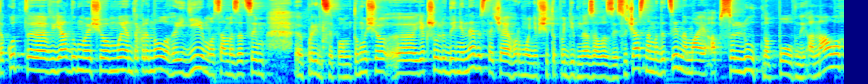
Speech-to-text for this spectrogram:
Так от е, я думаю, що ми, ендокринологи, і діємо саме за цим е, принципом, тому що якщо людині не вистачає гормонів щитоподібної залози, сучасна медицина має абсолютно повний аналог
